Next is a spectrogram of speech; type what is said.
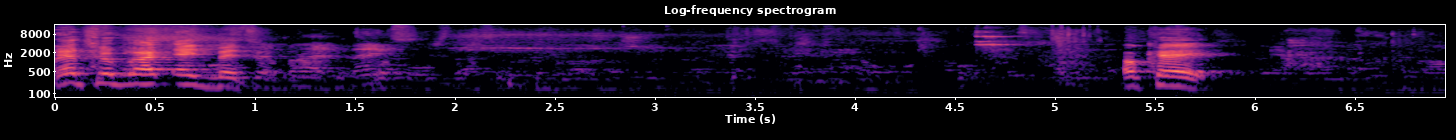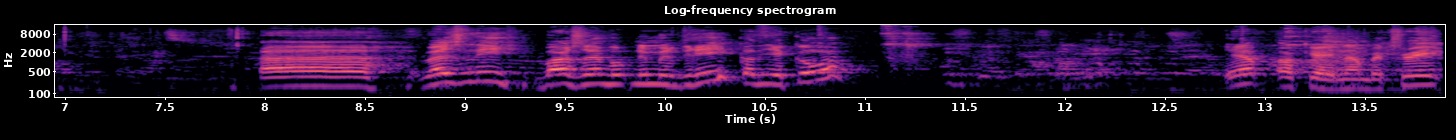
retro bright 8-bit. Oké. Uh, Wesley, waar zijn we op nummer 3? Kan hier komen? Yep, oké, number 3.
